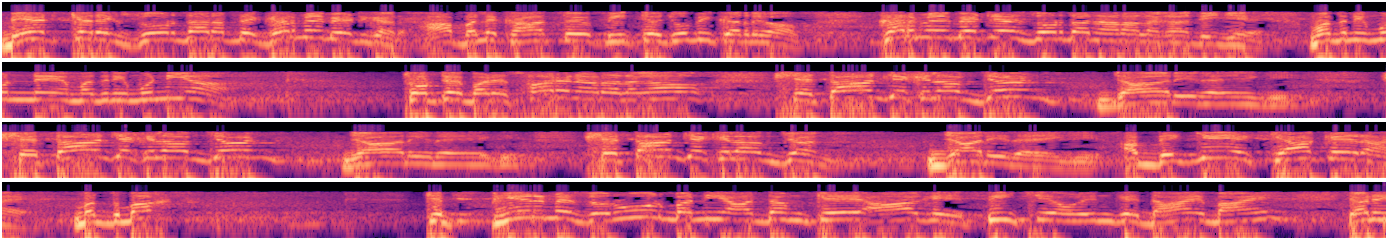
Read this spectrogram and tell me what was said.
بیٹھ کر ایک زوردار اپنے گھر میں بیٹھ کر آپ بھلے کھاتے ہو، پیتے ہو، جو بھی کر رہے ہو آپ، گھر میں بیٹھے زوردار نعرہ لگا دیجیے۔ مدنی منع مدنی منیا، چھوٹے بڑے سارے نعرہ لگاؤ۔ شیطان کے خلاف جنگ جاری رہے گی۔ شیطان کے خلاف جنگ جاری رہے گی۔ شیطان کے خلاف جنگ جاری رہے گی۔ اب دیکھیے یہ کیا کہہ رہا ہے۔ بدبخت کہ پھر میں ضرور بنی آدم کے آگے، پیچھے اور ان کے دائیں بائیں یعنی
